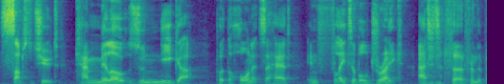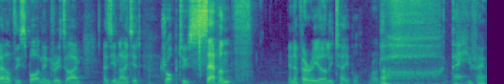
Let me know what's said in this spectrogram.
substitute Camilo Zuniga put the Hornets ahead. Inflatable Drake added a third from the penalty spot in injury time as United dropped to seventh in a very early table. Roger. Oh, Davo.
